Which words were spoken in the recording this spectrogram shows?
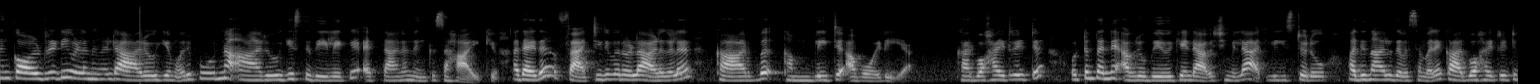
നിങ്ങൾക്ക് ഓൾറെഡി ഉള്ള നിങ്ങളുടെ ആരോഗ്യം ഒരു പൂർണ ആരോഗ്യസ്ഥിതിയിലേക്ക് എത്താനും നിങ്ങൾക്ക് സഹായിക്കും. അതായത് ഫാറ്റി ലിവർ ഉള്ള ആളുകൾ കാർബ് കംപ്ലീറ്റ് അവോയ്ഡ് ചെയ്യുക. കാർബോഹൈഡ്രേറ്റ് ഒട്ടും തന്നെ അവർ ഉപയോഗിക്കേണ്ട ആവശ്യമില്ല. അറ്റ്ലീസ്റ്റ് ഒരു പതിനാല് ദിവസം വരെ കാർബോഹൈഡ്രേറ്റ്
